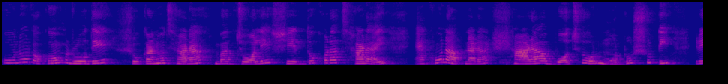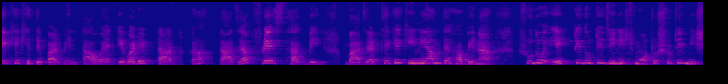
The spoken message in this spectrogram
কোনো রকম রোদে শুকানো ছাড়া বা জলে সেদ্ধ করা ছাড়াই এখন আপনারা সারা বছর মটরশুঁটি রেখে খেতে পারবেন। তাও একেবারে টাটকা, তাজা ফ্রেশ থাকবে। বাজার থেকে কিনে আনতে হবে না। শুধু একটি দুটি জিনিস মটরশুঁটি মিশ,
